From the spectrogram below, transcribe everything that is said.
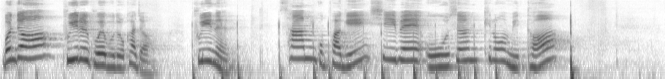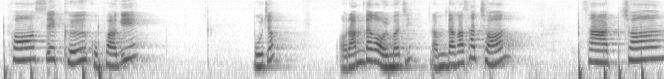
먼저 V를 구해보도록 하죠. V는 3 곱하기 10의 5승 킬로미터 per 세크 곱하기 뭐죠? 어, 람다가 얼마지? 람다가 4천 4천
